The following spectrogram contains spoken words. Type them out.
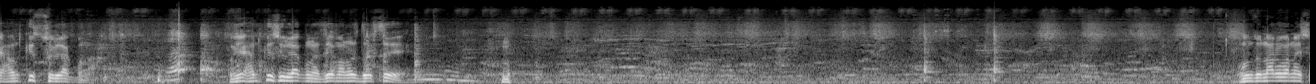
এখন কিছুই লাগবো না ওই এখন কিছুই লাগবো না যে মানুষ ধরছে। অঞ্জন আরও বানাইছ?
